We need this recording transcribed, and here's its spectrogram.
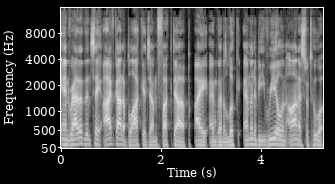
And rather than say I've got a blockage, I'm fucked up. I I'm going to look. I'm going to be real and honest with who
